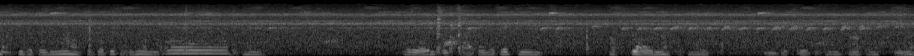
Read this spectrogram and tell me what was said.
mà mà chỉ cái nó cái cái cái nó ô cái lỗi của cái cái cái sắp lỗi nó mình cái cái cái sao cái nó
